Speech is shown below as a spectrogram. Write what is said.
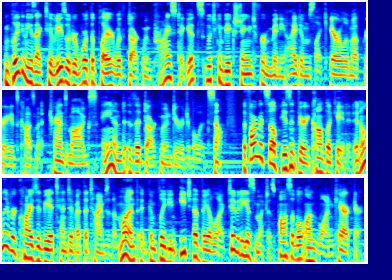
Completing these activities would reward the player with Darkmoon prize tickets, which can be exchanged for many items like heirloom upgrades, cosmetic transmogs, and the Darkmoon dirigible itself. The farm itself isn't very complicated, it only requires you to be attentive at the times of the month and completing each available activity as much as possible on one character,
